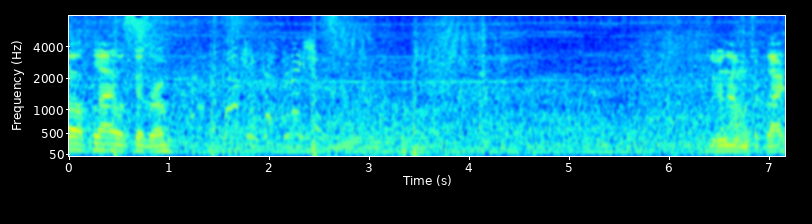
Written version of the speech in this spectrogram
Yo, Clyde, what's good, bro? Marking destination. Even now, to Clyde.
